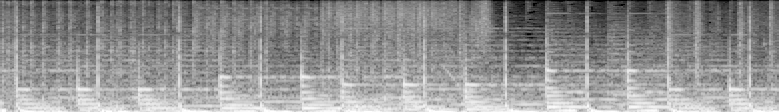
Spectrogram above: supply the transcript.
Thank you.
